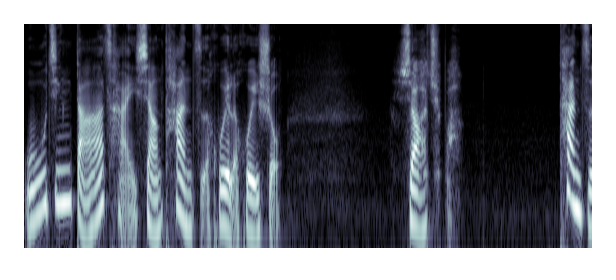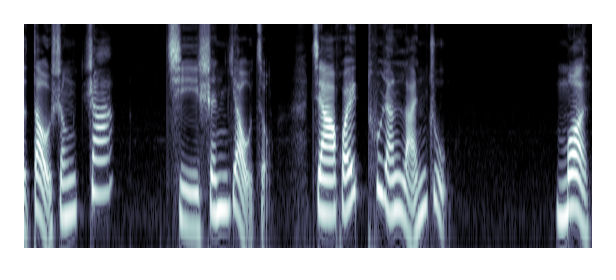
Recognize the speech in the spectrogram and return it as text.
无精打采，向探子挥了挥手：“下去吧。”探子道声“扎”，起身要走。贾怀突然拦住：“慢！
